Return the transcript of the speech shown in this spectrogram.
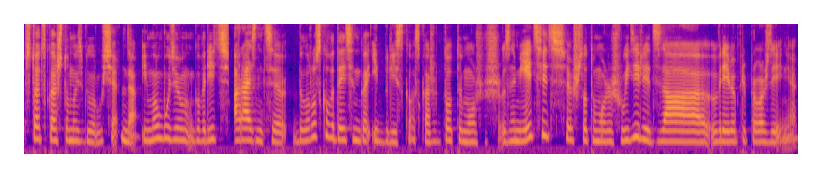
стоит сказать, что мы из Беларуси. Да. И мы будем говорить о разнице белорусского дейтинга и тбилисского. Скажем, что ты можешь заметить, что ты можешь выделить за времяпрепровождение.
